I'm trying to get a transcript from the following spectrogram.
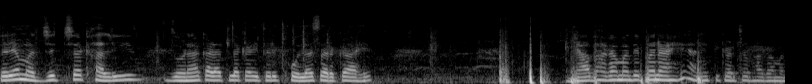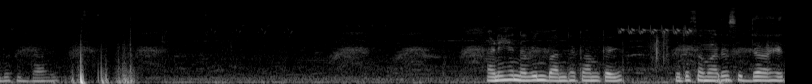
तर या मस्जिदच्या खाली जुन्या काळातल्या काहीतरी खोल्यासारखं आहे. ह्या भागामध्ये पण आहे आणि तिकडच्या भागामध्ये सुद्धा आहे. आणि हे नवीन बांधकाम काही इथे समाध्या सुद्धा आहेत.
